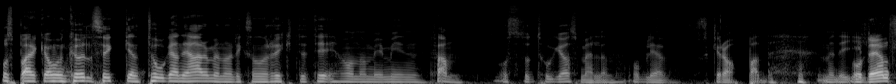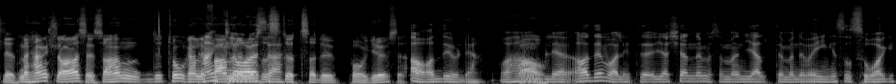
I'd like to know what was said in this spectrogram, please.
Och sparkade omkull cykeln, tog han i armen och liksom ryckte till honom i min famn. Och så tog jag smällen och blev skrapad. Men det gick Ordentligt, men han klarade sig så han, du tog han i famnen och så sig. studsade du på gruset? Ja, det gjorde jag. Och han Wow. blev, ja det var lite, jag kände mig som en hjälte men det var ingen som såg.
